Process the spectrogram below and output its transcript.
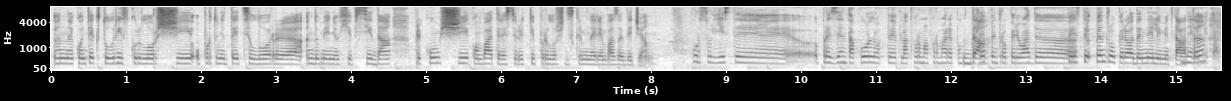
în contextul riscurilor și oportunităților în domeniul HIV-SIDA, precum și combaterea stereotipurilor și discriminării în bază de gen. Cursul este uh, prezent acolo pe platforma formare.ro da. pentru o perioadă... Este, pentru o perioadă nelimitată, nelimitată.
